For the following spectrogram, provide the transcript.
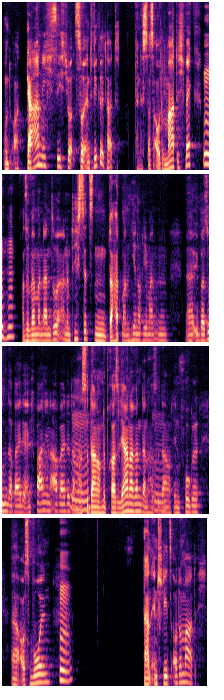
und organisch sich so- entwickelt hat, dann ist das automatisch weg. Mhm. Also wenn man dann so an einem Tisch sitzt und da hat man hier noch jemanden äh, über Zoom dabei, der in Spanien arbeitet, dann hast du da noch eine Brasilianerin, dann hast du da noch den Vogel äh, aus Wohlen, Mhm. Dann entsteht es automatisch.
